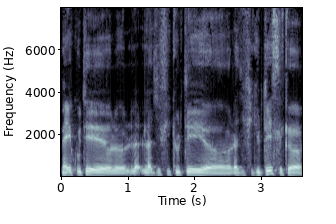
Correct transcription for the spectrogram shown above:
Mais écoutez, la, difficulté, la difficulté, c'est que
